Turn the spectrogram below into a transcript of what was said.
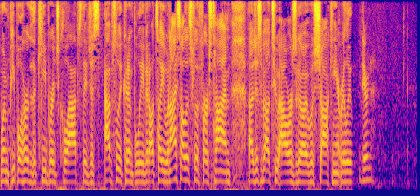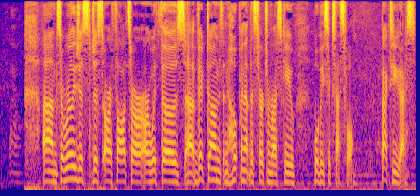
when people heard that the Key Bridge collapsed, they just absolutely couldn't believe it. I'll tell you, when I saw this for the first time uh, just about two hours ago, it was shocking. It really. They're not. Um, so really, just just our thoughts are, are with those uh, victims and hoping that the search and rescue will be successful. Back to you guys.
